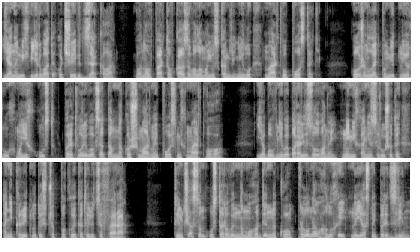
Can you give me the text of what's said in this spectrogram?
я не міг відірвати очей від дзеркала. Воно вперто вказувало мою скам'янілу мертву постать. Кожен ледь помітний рух моїх уст перетворювався там на кошмарний посміх мертвого. Я був ніби паралізований, не міг ані зрушити, ані крикнути, щоб покликати Люцифера. Тим часом у старовинному годиннику пролунав глухий неясний передзвін.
